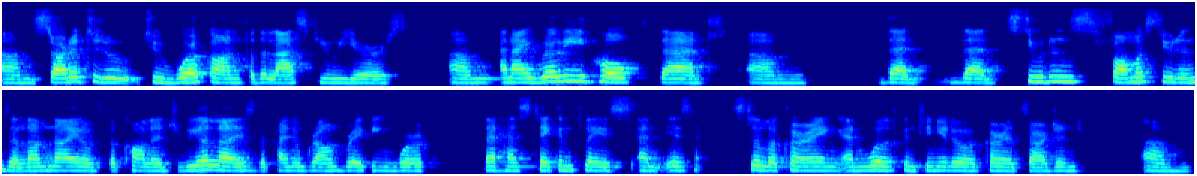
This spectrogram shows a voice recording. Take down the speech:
um, started to to work on for the last few years. Um, and I really hope that um, that that students, former students, alumni of the college realize the kind of groundbreaking work that has taken place and is still occurring and will continue to occur at Sargent. Um,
